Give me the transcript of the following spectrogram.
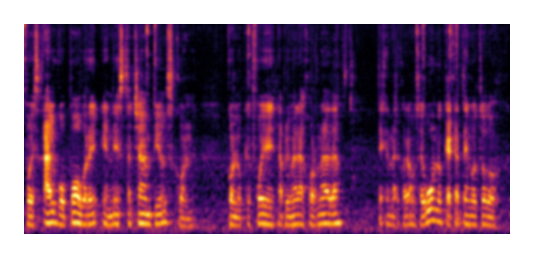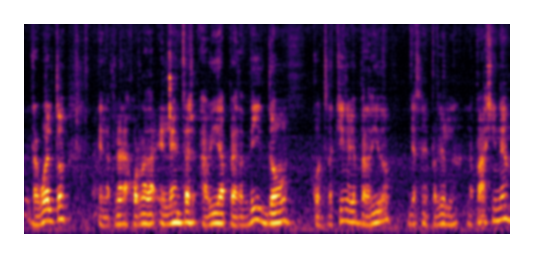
pues algo pobre en esta Champions con, con lo que fue la primera jornada. Déjenme recordar un segundo, que acá tengo todo revuelto. En la primera jornada el Eintracht había perdido ¿Contra quién había perdido? Ya se me perdió la, página.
